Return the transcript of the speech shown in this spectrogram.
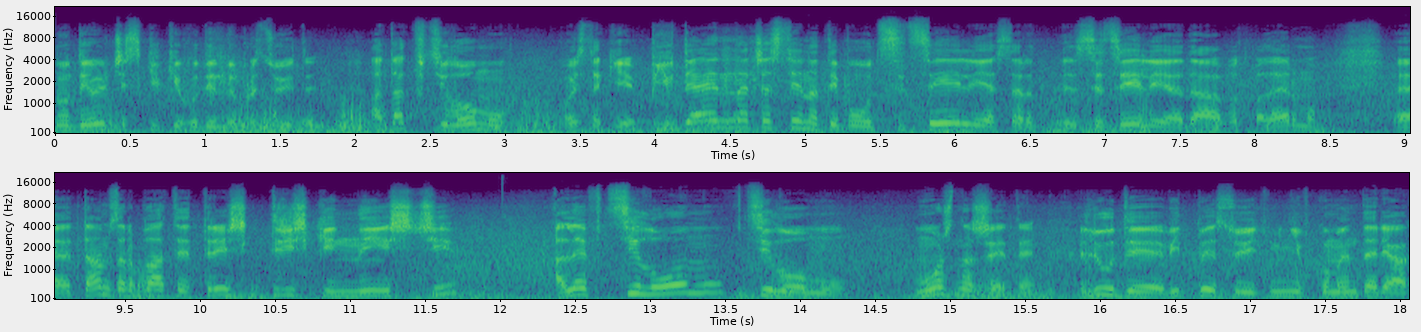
Ну, дивлячись, скільки годин ви працюєте. А так в цілому, ось таке. Південна частина, типу от Сицилія, Сар... Сицилія, да, от Палермо. Е, Там зарплати тріш... трішки нижчі, але в цілому, в цілому можна жити. Люди відписують мені в коментарях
